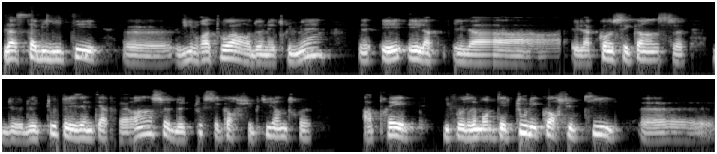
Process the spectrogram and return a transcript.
la stabilité euh, vibratoire d'un être humain est, la, conséquence de, toutes les interférences de tous ces corps subtils entre eux. Après, il faudrait monter tous les corps subtils euh,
